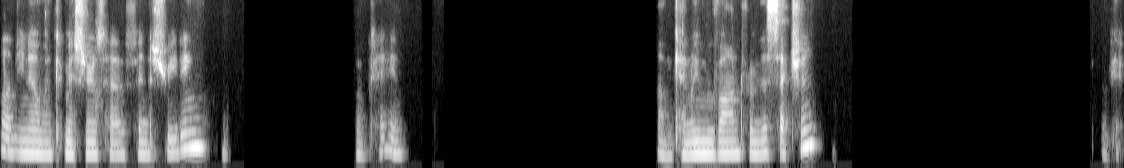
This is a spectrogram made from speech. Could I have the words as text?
Let me know when commissioners have finished reading. Okay. Um, can we move on from this section? Okay,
